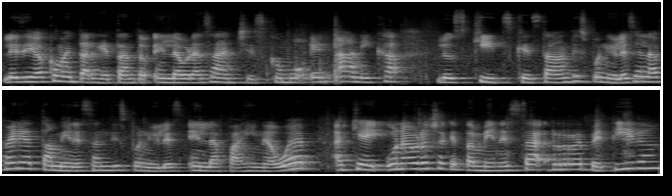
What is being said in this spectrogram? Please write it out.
Les iba a comentar que tanto en Laura Sánchez como en Anika, los kits que estaban disponibles en la feria también están disponibles en la página web. Aquí hay una brocha que también está repetida,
